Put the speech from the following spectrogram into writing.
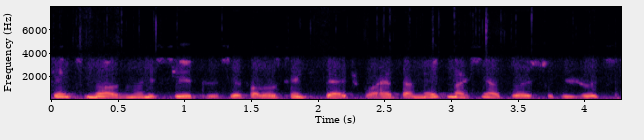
109 municípios. Você falou 107 corretamente, mas tinha dois subjúdices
